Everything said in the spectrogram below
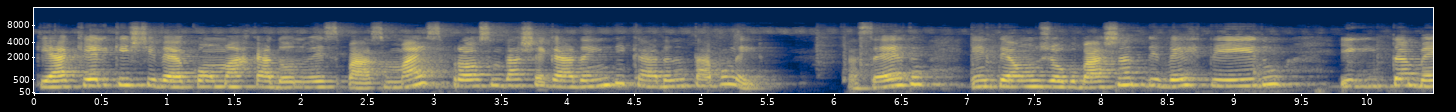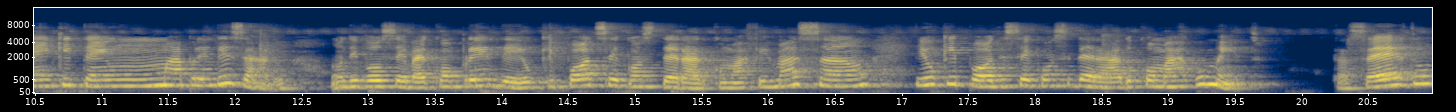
Que é aquele que estiver com o marcador no espaço mais próximo da chegada indicada no tabuleiro, tá certo? Então é um jogo bastante divertido e também que tem um aprendizado onde você vai compreender o que pode ser considerado como afirmação e o que pode ser considerado como argumento. Tá certo?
